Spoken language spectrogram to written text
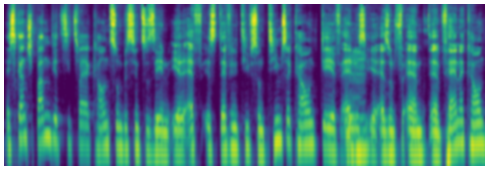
Es ist ganz spannend, jetzt die zwei Accounts so ein bisschen zu sehen. ELF ist definitiv so ein Teams-Account, GFL Mhm. ist eher äh, so ein ähm, äh, Fan-Account,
